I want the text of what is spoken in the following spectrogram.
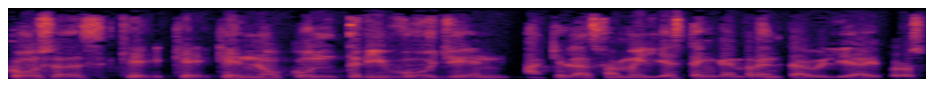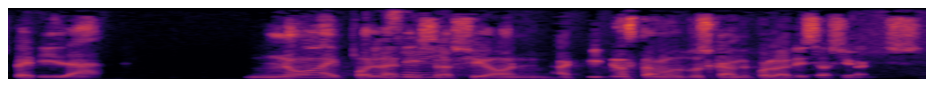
cosas que, que no contribuyen a que las familias tengan rentabilidad y prosperidad. No hay polarización. Aquí no estamos buscando polarizaciones.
